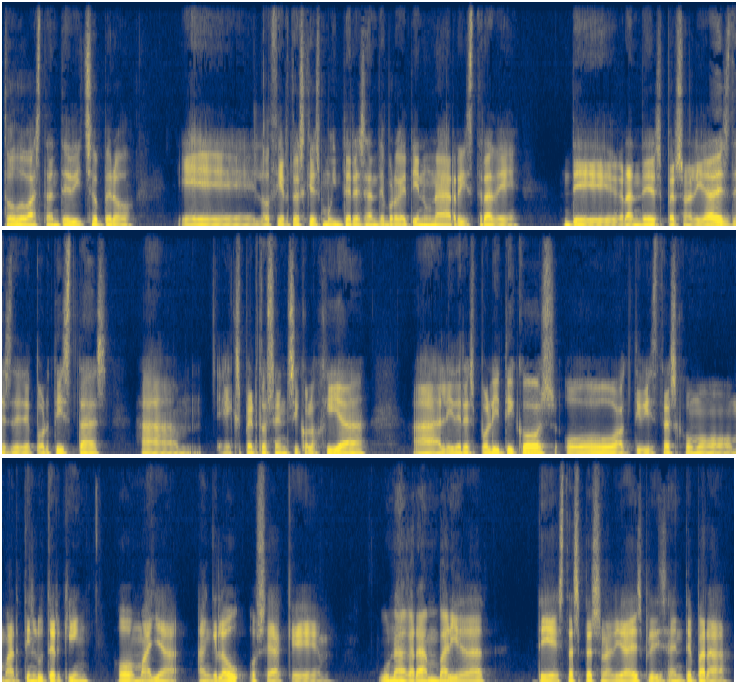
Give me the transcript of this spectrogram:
todo bastante dicho, pero eh, lo cierto es que es muy interesante porque tiene una ristra de, de grandes personalidades, desde deportistas a mm, expertos en psicología, a líderes políticos o activistas como Martin Luther King o Maya Angelou. O sea que una gran variedad de estas personalidades precisamente para,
